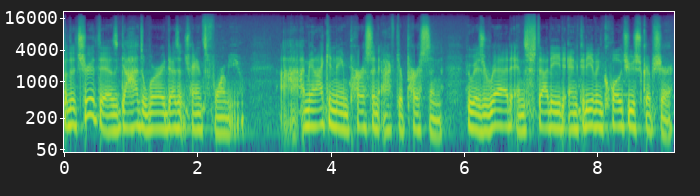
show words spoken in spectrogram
but the truth is, God's word doesn't transform you. I mean, I can name person after person who has read and studied and could even quote you scripture,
